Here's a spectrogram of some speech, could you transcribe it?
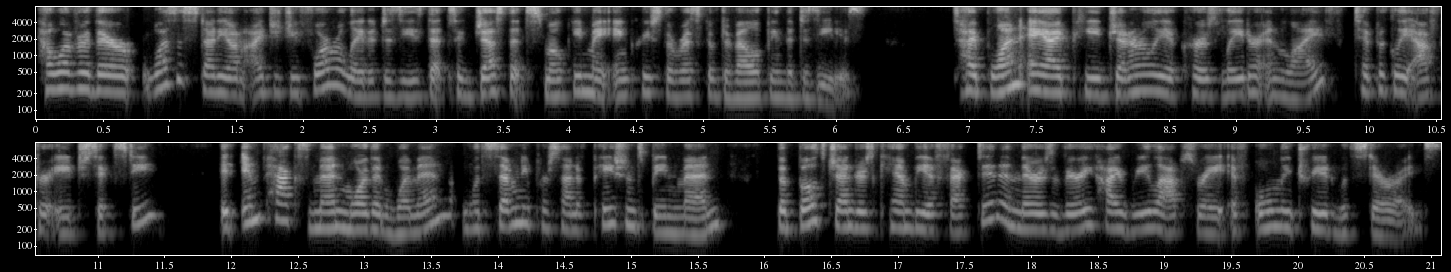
However, there was a study on IgG4 related disease that suggests that smoking may increase the risk of developing the disease. Type 1 AIP generally occurs later in life, typically after age 60, it impacts men more than women, with 70% of patients being men, but both genders can be affected, and there is a very high relapse rate if only treated with steroids.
